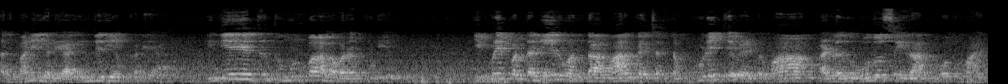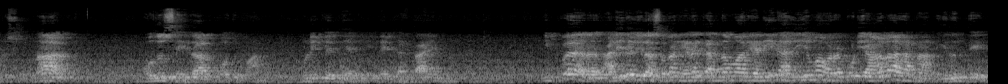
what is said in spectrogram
அது மணி கிடையாது இந்திரியம் கிடையாது. இந்திரியத்திற்கு முன்பாக வரக்கூடியது. இப்படிப்பட்ட நீர் வந்தால் மார்க்க சட்டம் குளிக்க வேண்டுமா? அல்லது உது செய்தால் போதுமா என்று சொன்னால் உது செய்தால் போதுமா? குளிக்க தேவையில்லை கட்டாயம். இப்ப அலிதலிலா சொன்னாங்க எனக்கு அந்த மாதிரி அணியில் அதிகமா வரக்கூடிய ஆளாக நான் இருந்தேன்.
